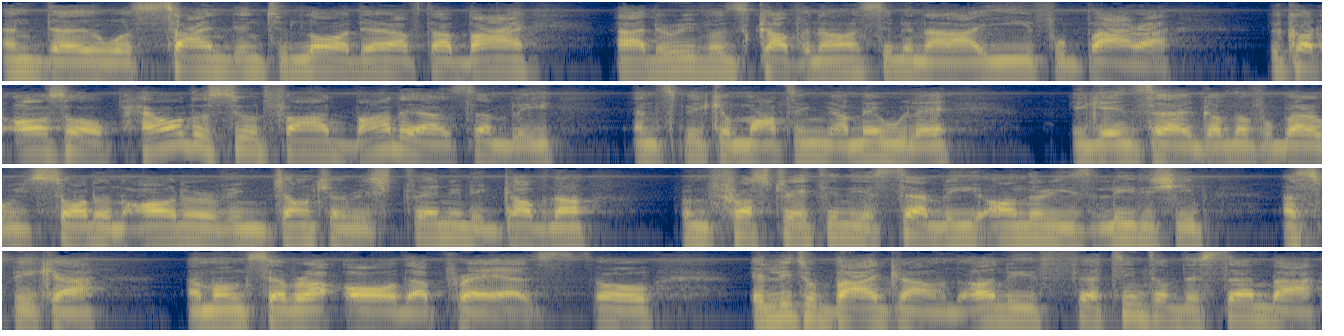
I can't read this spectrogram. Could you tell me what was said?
and uh, was signed into law thereafter by uh, the Rivers Governor Siminalayi Fubara. The court also upheld the suit filed by the Assembly and Speaker Martin Amaewhule against uh, Governor Fubara, which sought an order of injunction restraining the governor from frustrating the assembly under his leadership as speaker, among several other prayers. So a little background. On the 13th of December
